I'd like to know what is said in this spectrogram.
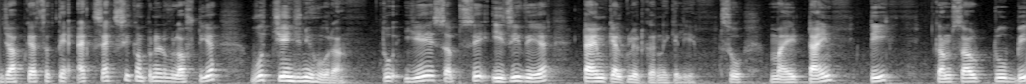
जो आप कह सकते हैं एक्स एक्स की कंपोनेंट ऑफ़ वेलोसिटी है वो चेंज नहीं हो रहा. तो ये सबसे इजी वे है टाइम कैलकुलेट करने के लिए. So my time T comes out to be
